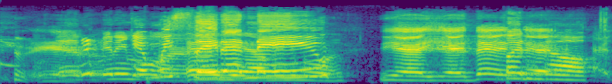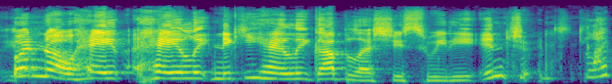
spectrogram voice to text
And many Can we more. say that Yeah, name? Anymore. yeah, yeah. They, But they- no, uh, yeah. but no, hey, Haley, Nikki Haley, God bless you, sweetie. Enjoy, like,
